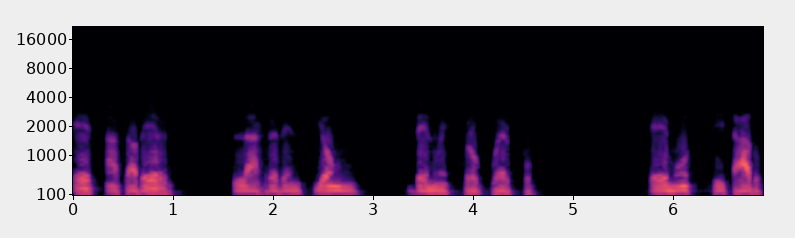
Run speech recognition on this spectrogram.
es a saber, la redención de nuestro cuerpo. Hemos citado,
